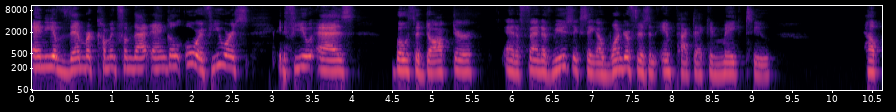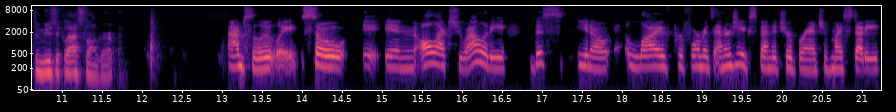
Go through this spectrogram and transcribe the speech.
any of them are coming from that angle, or if you are, if you as both a doctor and a fan of music, saying, "I wonder if there's an impact I can make to help the music last longer." Absolutely. So, in all actuality, this you know live performance energy expenditure branch of my study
